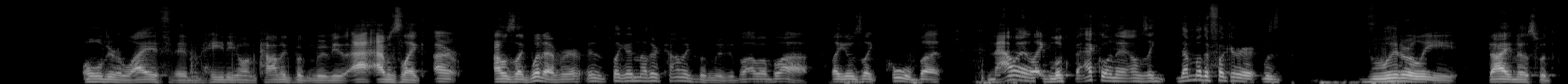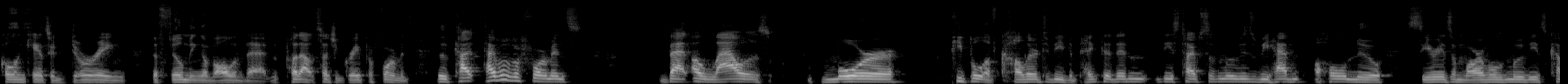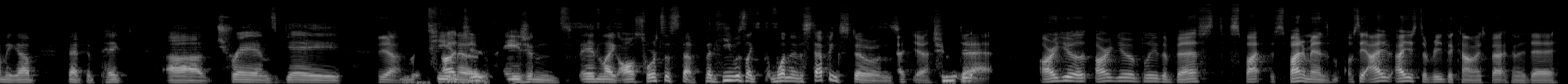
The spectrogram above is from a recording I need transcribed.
older life and hating on comic book movies, I, I was like, I, I was like, whatever. It's like another comic book movie, blah blah blah. Like it was like cool, but now I like look back on it. I was like, that motherfucker was literally diagnosed with colon cancer during the filming of all of that and put out such a great performance. The type of performance that allows more people of color to be depicted in these types of movies. We have a whole new series of Marvel movies coming up that depict uh trans, gay, Yeah. Latinos, dude. Asians, and like all sorts of stuff. But he was like one of the stepping stones yeah. to Dude, that. Argue, arguably the best Spi- Spider-Man's. See, I, I used to read the comics back in the day.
